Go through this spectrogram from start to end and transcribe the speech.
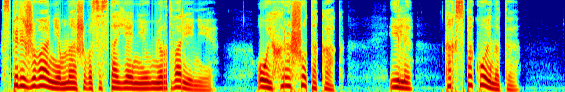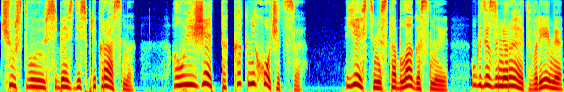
с переживанием нашего состояния умиротворения. «Ой, хорошо-то как!» Или «Как спокойно-то!» Чувствую себя здесь прекрасно, а уезжать-то как не хочется. Есть места благостные, где замирает время,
